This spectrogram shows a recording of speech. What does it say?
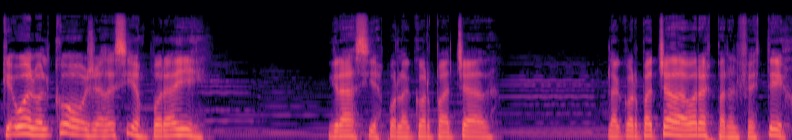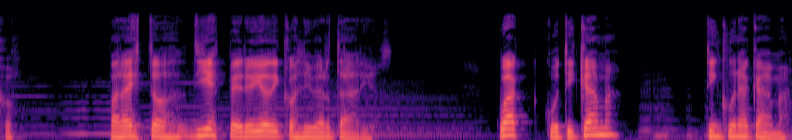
Que vuelva el Colla, decían por ahí. Gracias por la corpachada. La corpachada ahora es para el festejo, para estos 10 periódicos libertarios. Cuac, Cuticama, Tincunacama.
